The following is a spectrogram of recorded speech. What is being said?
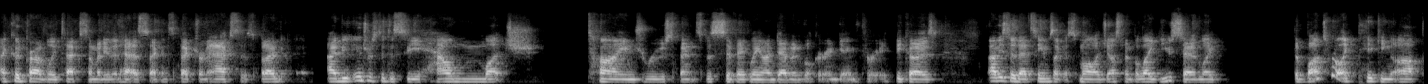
I could probably text somebody that has second spectrum access, but I'd, I'd be interested to see how much time jrue spent specifically on Devin Booker in Game Three, because obviously that seems like a small adjustment. But like you said, like the Bucks were like picking up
